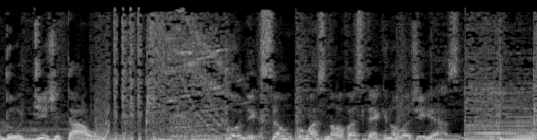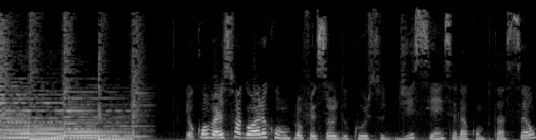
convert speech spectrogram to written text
Mundo Digital. Conexão com as novas tecnologias. Eu converso agora com o um professor do curso de Ciência da Computação,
